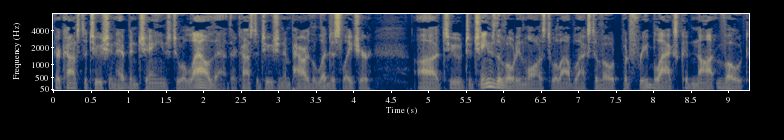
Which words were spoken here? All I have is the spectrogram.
their constitution had been changed to allow that. Their constitution empowered the legislature uh, to to change the voting laws to allow blacks to vote, but free blacks could not vote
